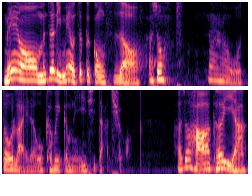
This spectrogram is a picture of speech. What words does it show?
没有，我们这里没有这个公司哦。他说那我都来了，我可不可以跟你一起打球？他说好啊，可以啊。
